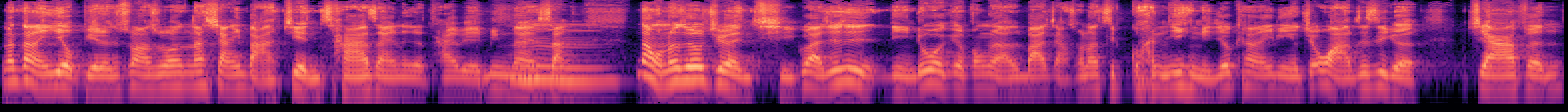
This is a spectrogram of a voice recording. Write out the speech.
那当然也有别人说说，那像一把剑插在那个台北命脉上。那我那时候觉得很奇怪，就是你如果一个风水老师把他讲说那是官印，你就看到一定就哇，这是一个加分。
